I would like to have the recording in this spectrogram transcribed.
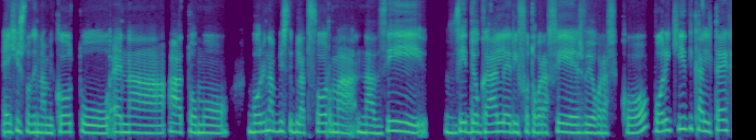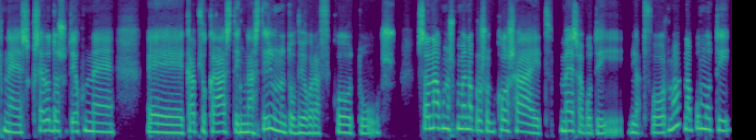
έχει στο δυναμικό του ένα άτομο, μπορεί να μπει στην πλατφόρμα να δει βίντεο gallery, φωτογραφίες, βιογραφικό. Μπορεί και ήδη οι καλλιτέχνες, ξέροντας ότι έχουν ε, κάποιο casting, να στείλουν το βιογραφικό τους σαν να έχουν ας πούμε, ένα προσωπικό site μέσα από την πλατφόρμα, να πούμε ότι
